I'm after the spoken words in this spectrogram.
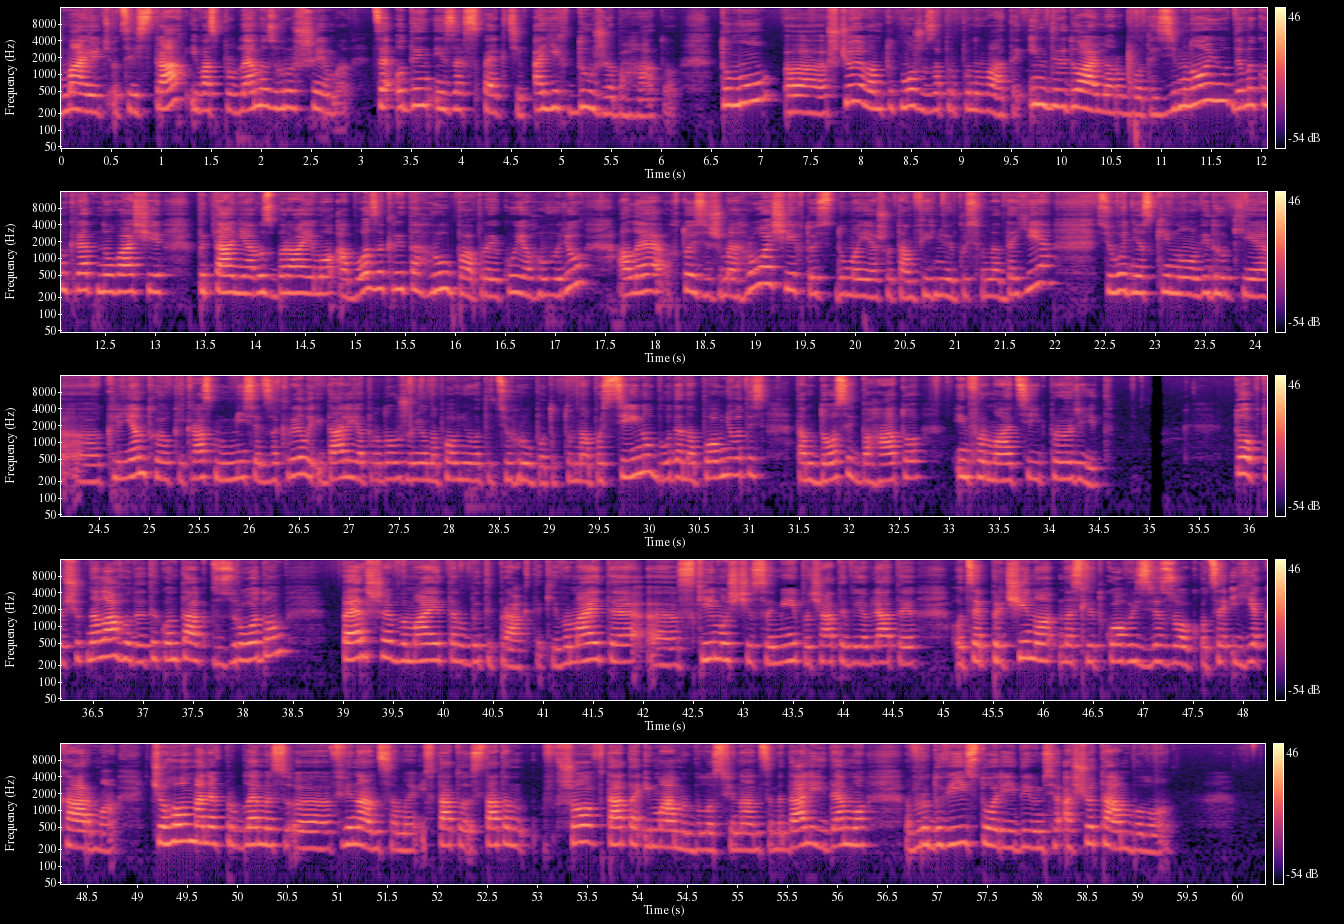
мають оцей страх, і у вас проблеми з грошима. Це один із аспектів, а їх дуже багато. Тому е, що я вам тут можу запропонувати? Індивідуальна робота зі мною, де ми конкретно ваші питання розбираємо, або закрита група, про яку я говорю, але хтось жме гроші, хтось думає, що там фігню якусь вона дає. Сьогодні я скину відгуки е, клієнту, якраз ми місяць закрили, і далі я продовжую наповнювати цю групу. Тобто вона постійно буде наповнюватись, там досить багато інформації про рід. Тобто, щоб налагодити контакт з родом, перше, ви маєте робити практики. Ви маєте е, з кимось чи самі почати виявляти оце причинно-наслідковий зв'язок, оце і є карма. Чого в мене проблеми з е, фінансами? В тато, з татом, що в тата і мами було з фінансами? Далі йдемо в родовій історії, дивимося, а що там було.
